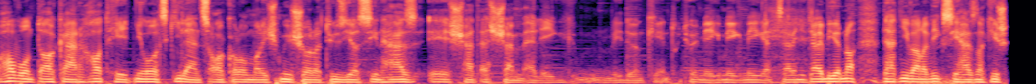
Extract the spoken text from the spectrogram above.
havonta akár 6, 7, 8, 9 alkalommal is műsorra tűzi a színház, és hát ez sem elég időnként, úgyhogy még, még, még egyszer ennyit elbírna, de hát nyilván a Vixi háznak is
